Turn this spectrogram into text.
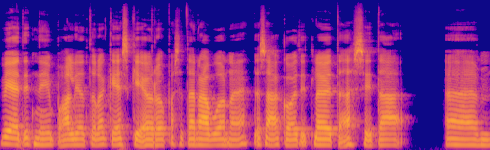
vietit niin paljon tuolla Keski-Euroopassa tänä vuonna, että sä koitit löytää sitä äm,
